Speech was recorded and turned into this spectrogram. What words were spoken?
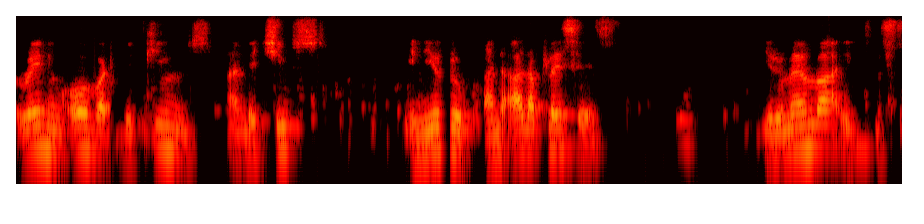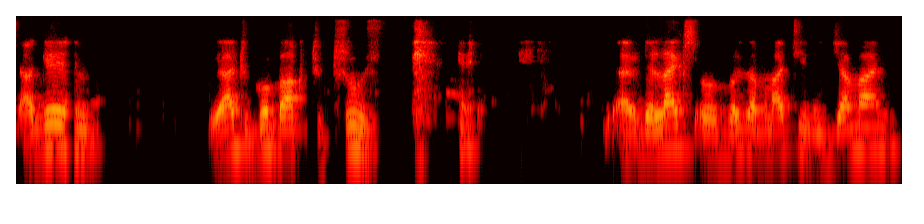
reigning over the kings and the chiefs in Europe and other places. You remember, it's again, we had to go back to truth. uh, the likes of Brother Martin in German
